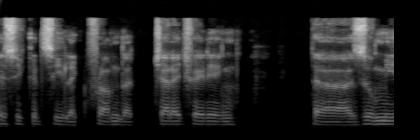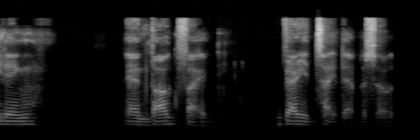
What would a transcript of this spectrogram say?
as you could see, like from the Jedi training, the Zoom meeting, and dogfight, very tight episode.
